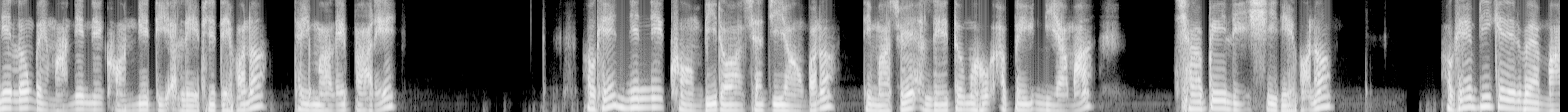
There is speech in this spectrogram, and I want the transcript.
နှစ်လုံးပိန်မှာနှစ်နှစ်ခွန်နှစ်ဒီအလေဖြစ်တယ်ပေါ့နော်ထိမှာလေးပါတယ်โอเคနှစ်နှစ်ခွန်ပြီးတော့ဆက်ကြည့်အောင်ပေါ့နော်ဒီမှာဆိုရင်အလေတော့မဟုတ်အပိတ်နေရာမှာ ရှားပေးလိရှိတယ်ပေါ့နော်โอเคပြီးခဲ့တဲ့ဘက်မှာ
